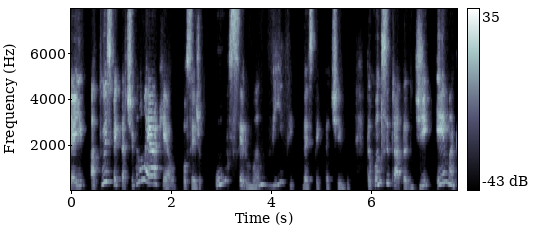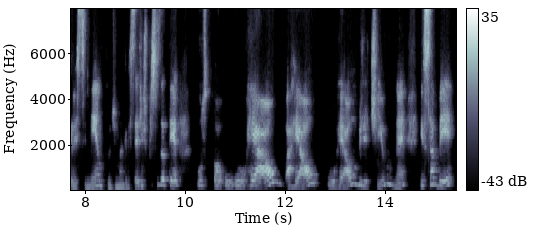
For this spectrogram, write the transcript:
aí a tua expectativa não era aquela, ou seja, o ser humano vive da expectativa. Então, quando se trata de emagrecimento, de emagrecer, a gente precisa ter os, o, o, real, a real, o real objetivo, né? E saber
